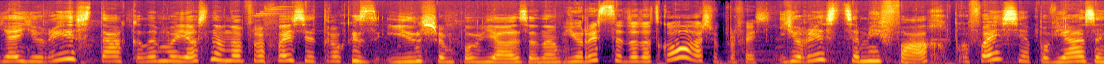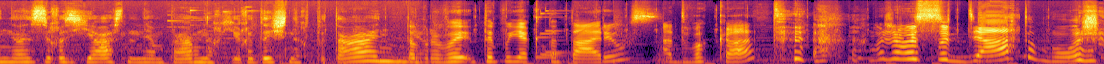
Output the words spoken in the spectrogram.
Я юрист, так, але моя основна професія трохи з іншим пов'язана. Юрист це додаткова ваша професія? Юрист це мій фах. Професія пов'язана з роз'ясненням певних юридичних питань. Добре, ви типу як нотаріус, адвокат? Може, ви суддя? то може.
